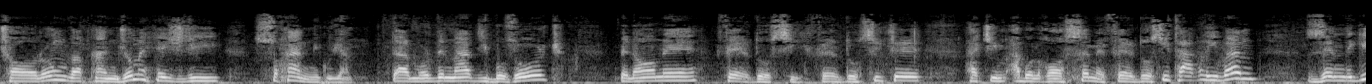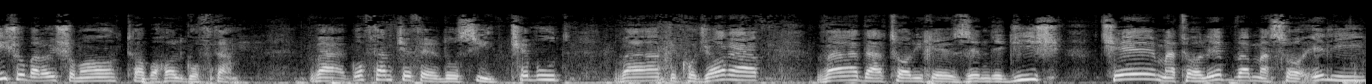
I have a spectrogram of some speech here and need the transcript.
چهارم و پنجم هجری سخن می‌گویم. در مورد مردی بزرگ به نام فردوسی. فردوسی که حکیم ابوالقاسم فردوسی تقریبا زندگیشو برای شما تا به حال گفتم. و گفتم که فردوسی چه بود و به کجا رفت و در تاریخ زندگیش چه مطالب و مسائلی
